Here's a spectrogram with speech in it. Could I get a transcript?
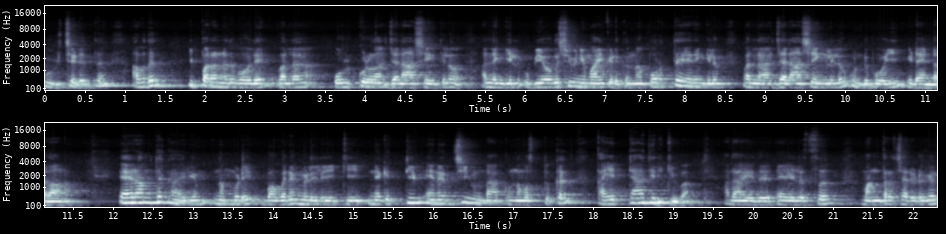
കുഴിച്ചെടുത്ത് അത് ഈ പറഞ്ഞതുപോലെ വല്ല ഉൾക്കുള്ള ജലാശയത്തിലോ അല്ലെങ്കിൽ ഉപയോഗശൂന്യമായി കിടക്കുന്ന പുറത്ത് ഏതെങ്കിലും വല്ല ജലാശയങ്ങളിലോ കൊണ്ടുപോയി ഇടേണ്ടതാണ്. ഏഴാമത്തെ കാര്യം നമ്മുടെ ഭവനങ്ങളിലേക്ക് നെഗറ്റീവ് എനർജി ഉണ്ടാക്കുന്ന വസ്തുക്കൾ കയറ്റാതിരിക്കുക. അതായത് ഏലസ് മന്ത്രചരടുകൾ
